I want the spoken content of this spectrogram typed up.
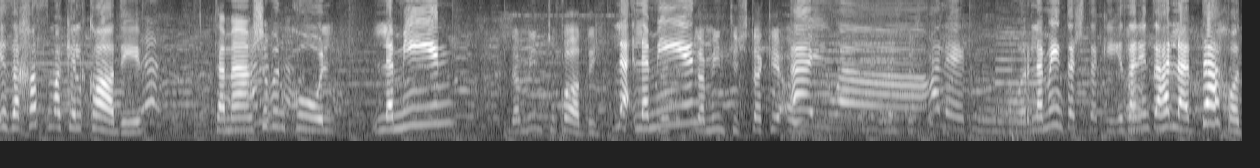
إذا خصمك القاضي تمام شو بنقول؟ لمين؟ لمين تقاضي؟ لا لمين؟ لمين تشتكي أو أيوه عليك نور. لمين تشتكي؟ إذا أنت هلأ بتاخذ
